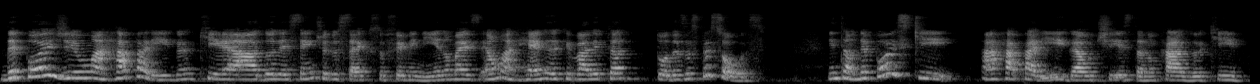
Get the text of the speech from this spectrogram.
Depois de uma rapariga, que é a adolescente do sexo feminino, mas é uma regra que vale para todas as pessoas. Então, depois que a rapariga autista, no caso aqui,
